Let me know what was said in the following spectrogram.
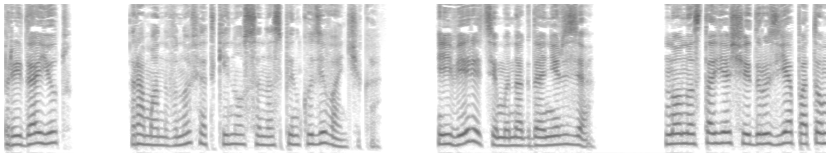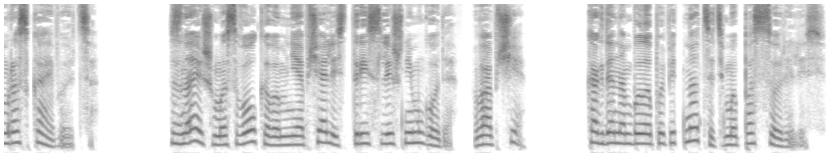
«Предают». Роман вновь откинулся на спинку диванчика. «И верить им иногда нельзя. Но настоящие друзья потом раскаиваются. Знаешь, мы с Волковым не общались три с лишним года. Вообще. Когда нам было по пятнадцать, мы поссорились.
